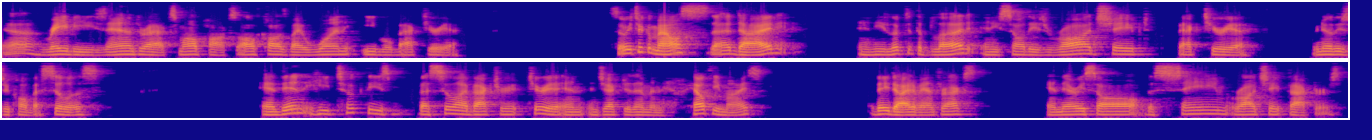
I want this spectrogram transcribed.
Yeah, rabies, anthrax, smallpox, all caused by one evil bacteria. So he took a mouse that had died and he looked at the blood and he saw these rod shaped bacteria. We know these are called bacillus. And then he took these bacilli bacteria and injected them in healthy mice. They died of anthrax. And there he saw the same rod shaped factors.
